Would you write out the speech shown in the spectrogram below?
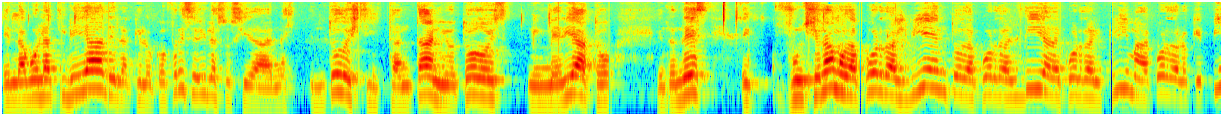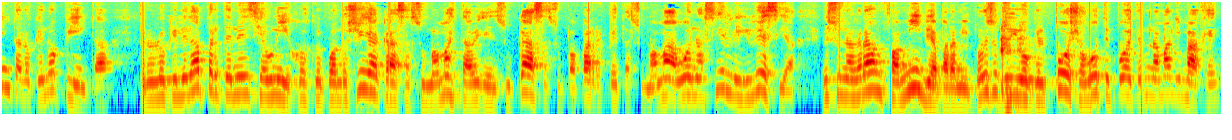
en la volatilidad de la que lo que ofrece hoy la sociedad, en, todo es instantáneo, todo es inmediato, ¿entendés? Eh, funcionamos de acuerdo al viento, de acuerdo al día, de acuerdo al clima, de acuerdo a lo que pinta, lo que no pinta, pero lo que le da pertenencia a un hijo es que cuando llega a casa, su mamá está en su casa, su papá respeta a su mamá. Bueno, así es la iglesia, es una gran familia para mí. Por eso te digo que el pollo, vos te puede tener una mala imagen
